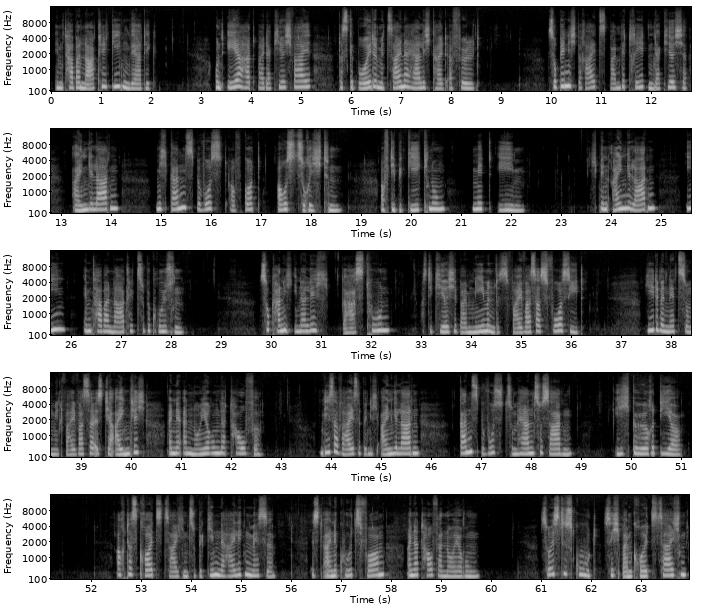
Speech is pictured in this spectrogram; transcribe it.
im Tabernakel gegenwärtig. Und er hat bei der Kirchweih das Gebäude mit seiner Herrlichkeit erfüllt. So bin ich bereits beim Betreten der Kirche eingeladen, mich ganz bewusst auf Gott auszurichten, auf die Begegnung mit ihm. Ich bin eingeladen, ihn im Tabernakel zu begrüßen. So kann ich innerlich das tun, was die Kirche beim Nehmen des Weihwassers vorsieht. Jede Benetzung mit Weihwasser ist ja eigentlich eine Erneuerung der Taufe. In dieser Weise bin ich eingeladen, ganz bewusst zum Herrn zu sagen, ich gehöre dir. Auch das Kreuzzeichen zu Beginn der heiligen Messe ist eine Kurzform einer Tauferneuerung. So ist es gut, sich beim Kreuzzeichen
